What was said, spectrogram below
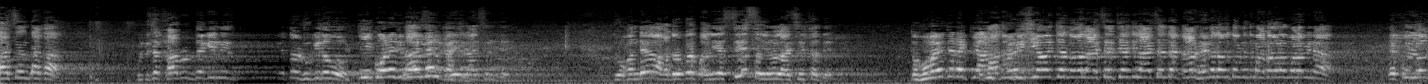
লাইসেন্স দেখা পুলিশের দেখিনি এ তো ঢুকিয়ে দেবো। কি বলবেন লাইসেন্স দে। তুই ওখান থেকে আদর করে পালিয়ে এসছিস ওই জন্য লাইসেন্সটা দে। তো হয়েছেটা কি আমি বেশি হয়েছে? তোকে লাইসেন্স চেয়েছি লাইসেন্সটা কার ভেঙে দেবো তো কিন্তু মাথা গরম করাবি না। একটু লোক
